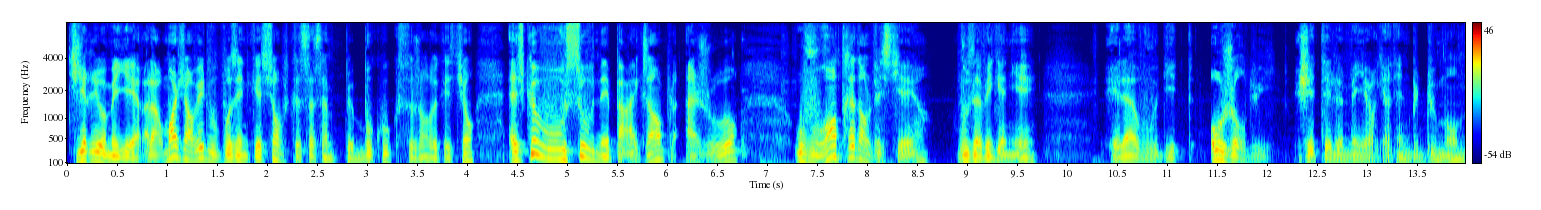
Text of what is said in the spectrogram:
Thierry Omeyer. Alors moi j'ai envie de vous poser une question parce que ça ça me plaît beaucoup ce genre de question. Est-ce que vous vous souvenez par exemple un jour où vous rentrez dans le vestiaire, vous avez gagné et là vous vous dites aujourd'hui j'étais le meilleur gardien de but du monde.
